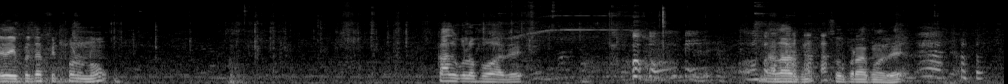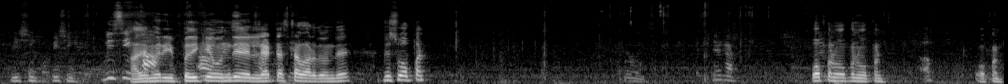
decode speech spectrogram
இதை இப்படி தான் ஃபிட் பண்ணணும். காதுக்குள்ளே போகாது. நல்லா இருக்கும் சூப்பராக இருக்கும் அது. அதே மாதிரி இப்போதைக்கு வந்து லேட்டஸ்ட்டாக வர்றது வந்து this open open open open open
